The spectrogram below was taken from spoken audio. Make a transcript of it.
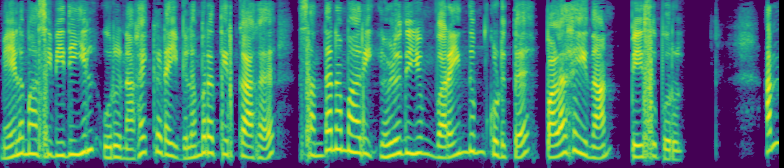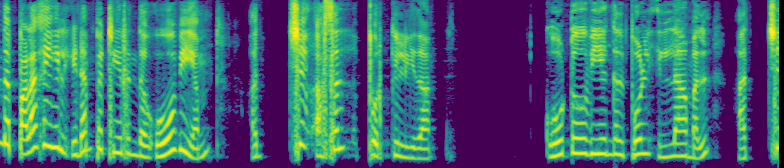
மேலமாசி வீதியில் ஒரு நகைக்கடை விளம்பரத்திற்காக சந்தனமாரி எழுதியும் வரைந்தும் கொடுத்த பலகைதான் பேசுபொருள். அந்த பலகையில் இடம்பெற்றிருந்த ஓவியம் அச்சு அசல் பொற்கிழிதான். கோட்டோவியங்கள் போல் இல்லாமல் அச்சு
